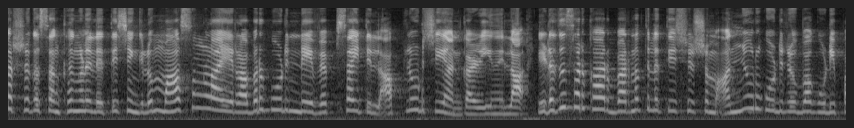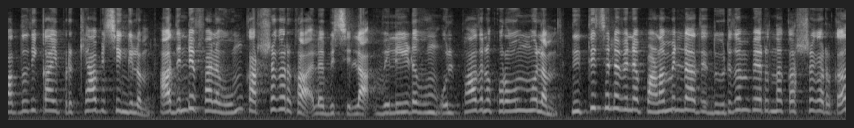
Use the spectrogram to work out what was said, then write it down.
കർഷക സംഘങ്ങളിൽ എത്തിച്ചെങ്കിലും മാസങ്ങളായി റബ്ബർ ബോർഡിന്റെ വെബ്സൈറ്റിൽ അപ്ലോഡ് ചെയ്യാൻ കഴിയുന്നില്ല. ഇടത് സർക്കാർ ഭരണത്തിലെത്തിയ ശേഷം അഞ്ഞൂറ് കോടി രൂപ കൂടി പദ്ധതിക്കായി പ്രഖ്യാപിച്ചെങ്കിലും അതിന്റെ ഫലവും കർഷകർക്ക് ലഭിച്ചില്ല. വിലയിടവും ഉൽപാദനക്കുറവും മൂലം നിത്യച്ചെലവിന് പണമില്ലാതെ ദുരിതം പേറുന്ന കർഷകർക്ക്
